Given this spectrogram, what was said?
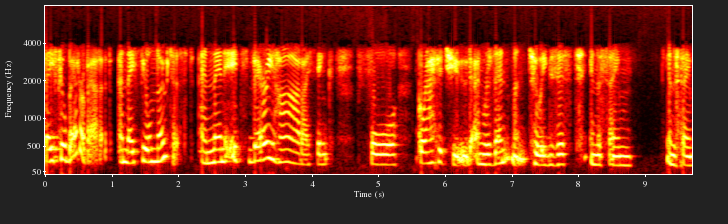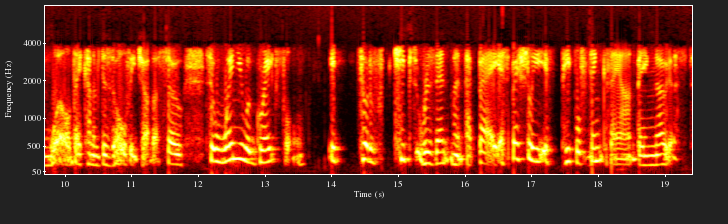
they feel better about it and they feel noticed. And then it's very hard, I think, for gratitude and resentment to exist in the same in the same world. They kind of dissolve each other. So so when you are grateful, sort of keeps resentment at bay, especially if people think they aren't being noticed.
